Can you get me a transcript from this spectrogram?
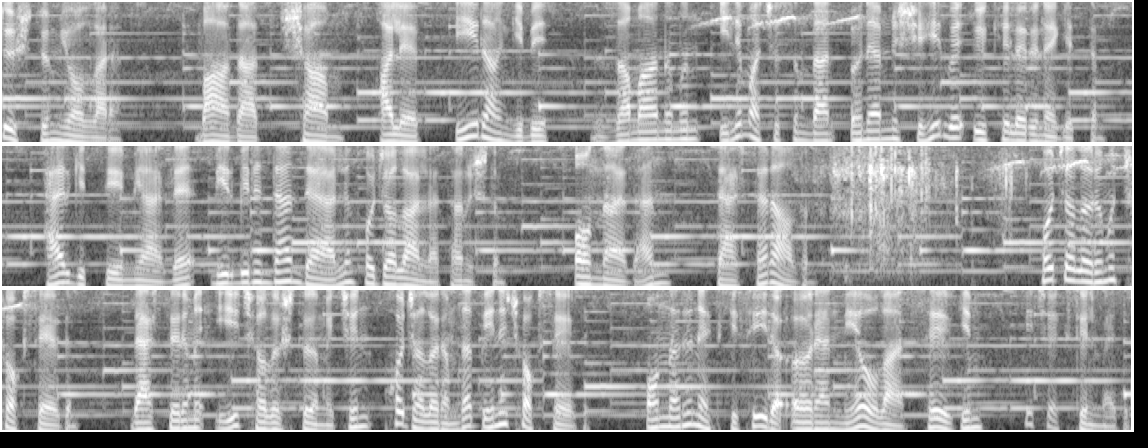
düştüm yollara. Bağdat, Şam, Halep, İran gibi zamanımın ilim açısından önemli şehir ve ülkelerine gittim. Her gittiğim yerde birbirinden değerli hocalarla tanıştım. Onlardan dersler aldım. Hocalarımı çok sevdim. Derslerime iyi çalıştığım için hocalarım da beni çok sevdi. Onların etkisiyle öğrenmeye olan sevgim hiç eksilmedi.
